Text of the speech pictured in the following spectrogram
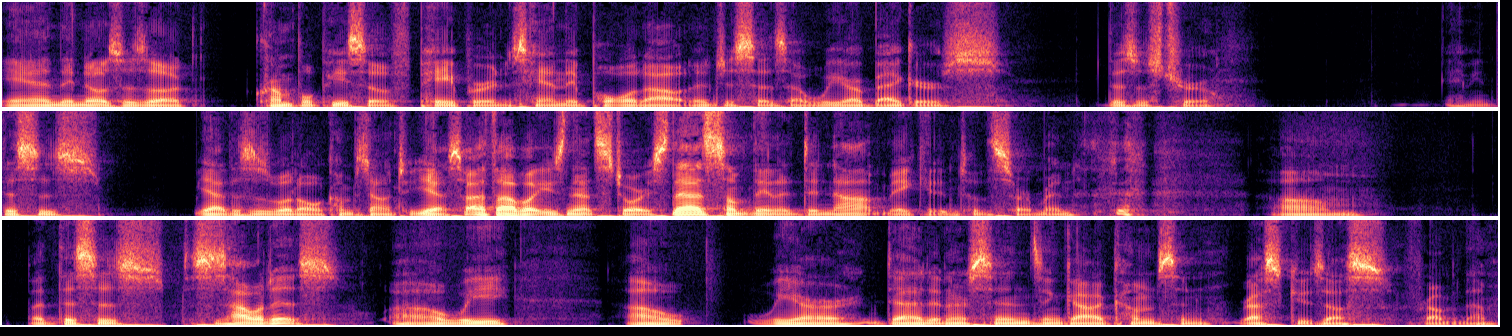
and they notice there's a crumpled piece of paper in his hand. They pull it out, and it just says that we are beggars. This is true. I mean, this is, yeah, this is what it all comes down to. Yes, I thought about using that story. So that's something that did not make it into the sermon. um, but this is this is how it is. Uh, we uh, we are dead in our sins, and God comes and rescues us from them.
